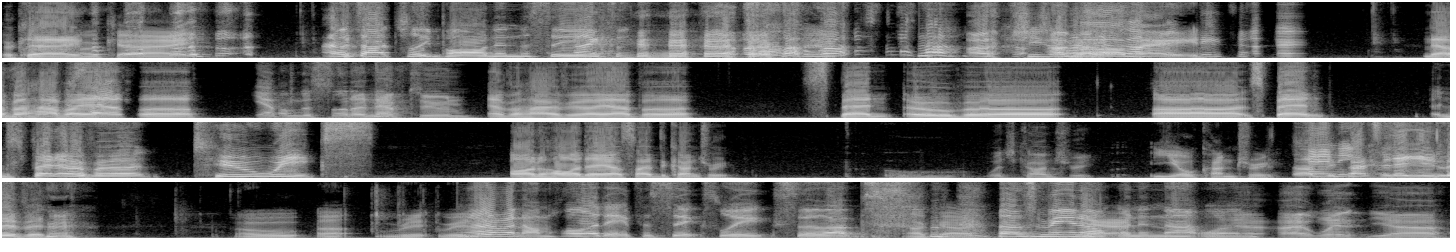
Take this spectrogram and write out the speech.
Okay. Okay. I was actually born in the sea. So... She's a I'm, mermaid! Never have I ever. I'm the son of Neptune. Never have I ever spent over. Uh, spent spent over two weeks on holiday outside the country. Oh. Which country? Your country. That's Any- the country that you live in. Oh, uh, re- really? I went on holiday for six weeks, so that's Okay. that's me not Yeah. winning that one. Yeah, I went. Yeah.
